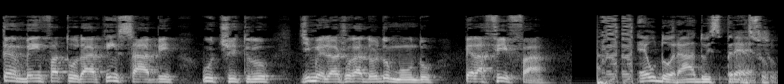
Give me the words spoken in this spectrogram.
também faturar, quem sabe, o título de melhor jogador do mundo pela FIFA. Eldorado Expresso.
